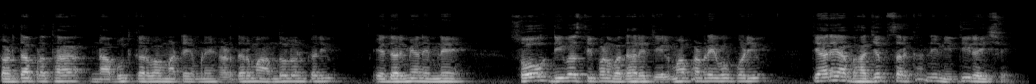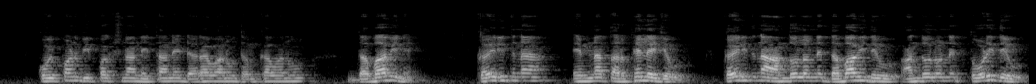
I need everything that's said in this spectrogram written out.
કડદા પ્રથા નાબૂદ કરવા માટે એમણે હળદરમાં આંદોલન કર્યું. એ દરમિયાન એમને સો દિવસથી પણ વધારે જેલમાં પણ રહેવું પડ્યું. ત્યારે આ ભાજપ સરકારની નીતિ રહી છે. કોઈ પણ વિપક્ષના નેતાને ડરાવવાનું, ધમકાવવાનું, દબાવીને કઈ રીતના એમના તરફે લઈ જવું, કઈ રીતના આંદોલનને દબાવી દેવું, આંદોલનને તોડી દેવું,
